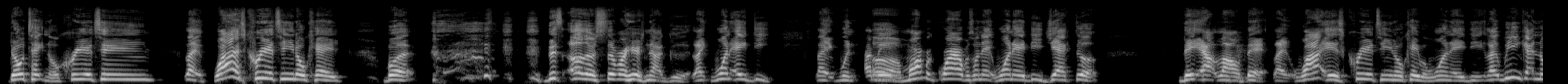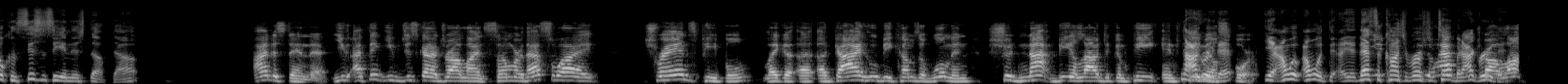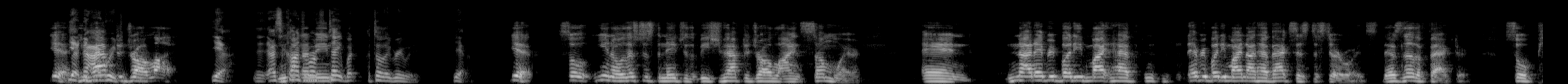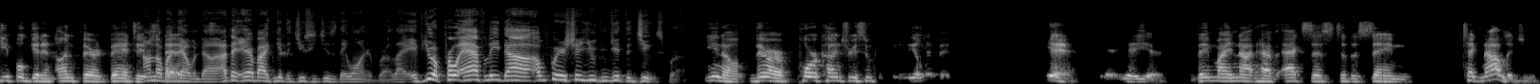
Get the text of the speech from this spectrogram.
Don't take no creatine. Like, why is creatine okay, but this other stuff right here is not good? Like one AD. Like when I uh, mean- Mark McGwire was on that one AD jacked up, they outlawed that. Like, why is creatine okay with one AD? Like, we ain't got no consistency in this stuff, dog. I understand that. You I think you just gotta draw a line somewhere. That's why trans people, like a, a, a guy who becomes a woman, should not be allowed to compete in No, female sport. Yeah, I'm with, I'm with that. that's a controversial take, but I agree with that. line. Yeah, Yeah, you no, I have agree to draw a line. Yeah, that's a know I controversial mean? take, but I totally agree with it. Yeah. Yeah. So, you know, that's just the nature of the beast. You have to draw a line somewhere. And not everybody might have everybody might not have access to steroids. There's another factor. So people get an unfair advantage. I don't know about that one, dog. I think everybody can get the juicy juice they wanted, bro. Like if you're a pro athlete, dog, I'm pretty sure you can get the juice, bro. You know, there are poor countries who compete in the Olympics. Yeah, yeah, yeah, yeah. They might not have access to the same technology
